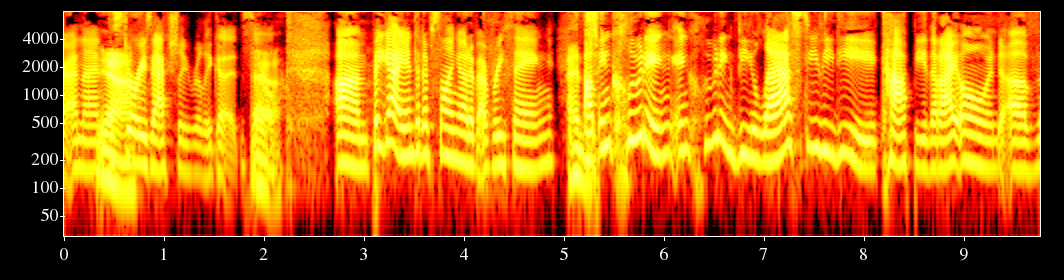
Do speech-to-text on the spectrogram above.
and then the yeah. story's actually really good. So, Yeah. um, but yeah, I ended up selling out of everything, And- um, including including the last DVD copy that I owned of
